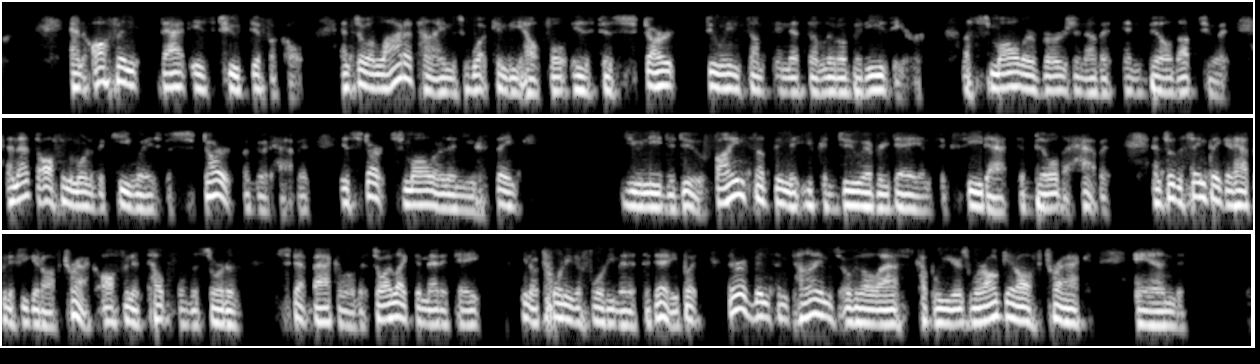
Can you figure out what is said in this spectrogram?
And often that is too difficult. And so a lot of times what can be helpful is to start doing something that's a little bit easier, a smaller version of it and build up to it. And that's often one of the key ways to start a good habit is start smaller than you think you need to do. Find something that you can do every day and succeed at to build a habit. And so the same thing can happen if you get off track. Often it's helpful to sort of step back a little bit. So I like to meditate, you know, 20 to 40 minutes a day. But there have been some times over the last couple of years where I'll get off track and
